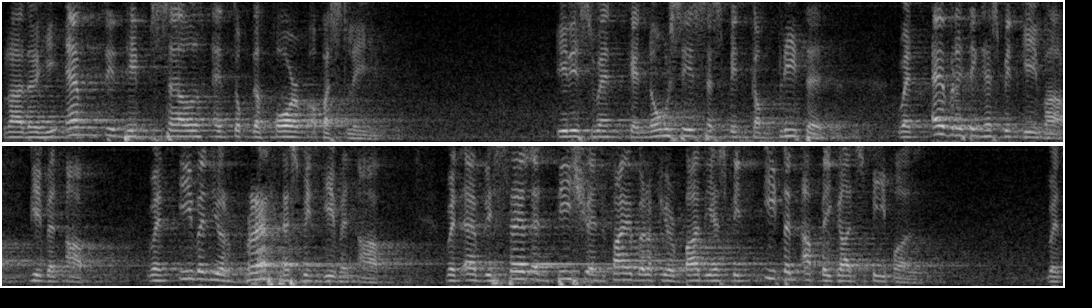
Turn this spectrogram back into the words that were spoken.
Rather, he emptied himself and took the form of a slave. It is when kenosis has been completed, when everything has been give up, given up, when even your breath has been given up, when every cell and tissue and fiber of your body has been eaten up by God's people, when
